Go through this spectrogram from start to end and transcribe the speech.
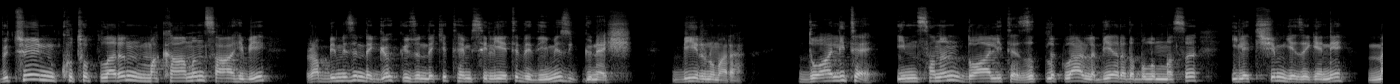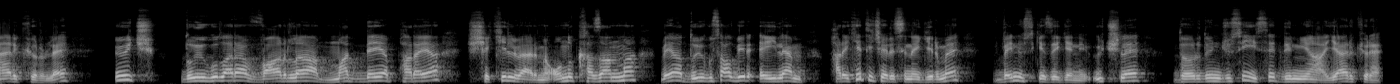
bütün kutupların makamın sahibi Rabbimizin de gökyüzündeki temsiliyeti dediğimiz güneş. Bir numara. Dualite, insanın dualite, zıtlıklarla bir arada bulunması iletişim gezegeni Merkür'le. Üç, duygulara, varlığa, maddeye, paraya şekil verme, onu kazanma veya duygusal bir eylem, hareket içerisine girme Venüs gezegeni 3 ile dördüncüsü ise Dünya, Yerküre.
